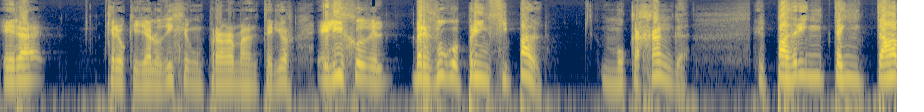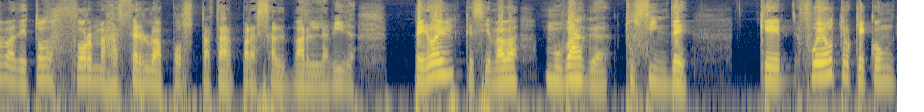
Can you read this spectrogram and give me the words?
Era, creo que ya lo dije en un programa anterior, el hijo del verdugo principal, Mukajanga, el padre intentaba de todas formas hacerlo apostatar para salvarle la vida, pero él, que se llamaba Mubaga Tucindé, que fue otro que con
